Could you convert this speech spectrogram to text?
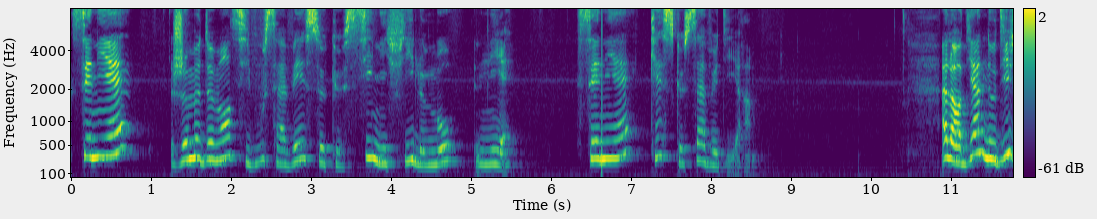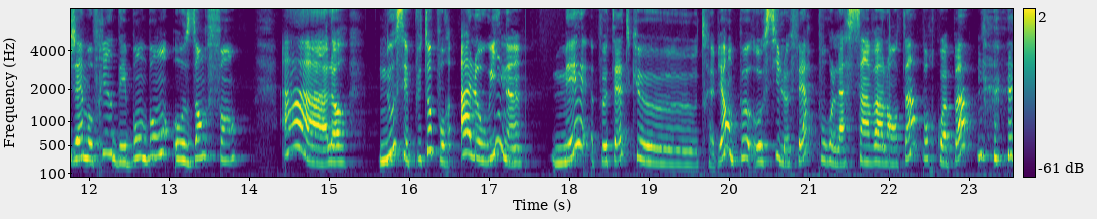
C'est niais, je me demande si vous savez ce que signifie le mot niais. C'est niais, qu'est-ce que ça veut dire? Alors Diane nous dit j'aime offrir des bonbons aux enfants. Ah, alors nous c'est plutôt pour Halloween, mais peut-être que très bien, on peut aussi le faire pour la Saint-Valentin, pourquoi pas?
